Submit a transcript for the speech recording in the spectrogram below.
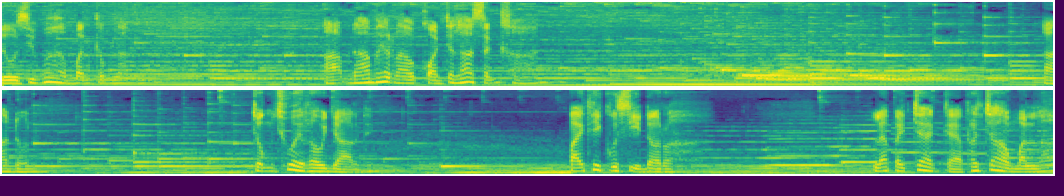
ดูสิว่ามันกำลัง อาบน้ำให้เราก่อนจะละสังขาร อานนท์จงช่วยเราอย่างหนึ่ง ไปที่กุสินารา และไปแจ้งแก่พระเจ้ามันละ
